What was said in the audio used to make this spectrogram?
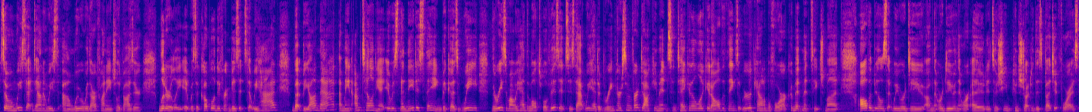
So when we sat down and we um, we were with our financial advisor literally it was a couple of different visits that we had. But beyond that i mean i'm telling you it was the neatest thing because we the reason why we had the multiple visits is that we had to bring her some of our documents and taking a look at all the things that we were accountable for our commitments each month all the bills that we were due um, that were due and that were owed. And so she constructed this budget for us.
